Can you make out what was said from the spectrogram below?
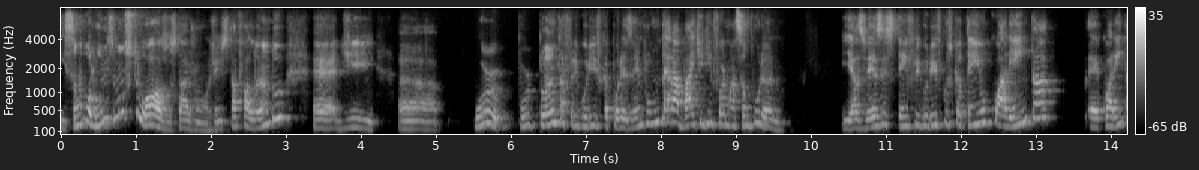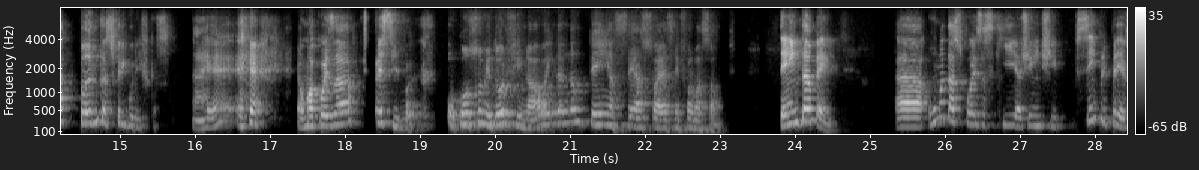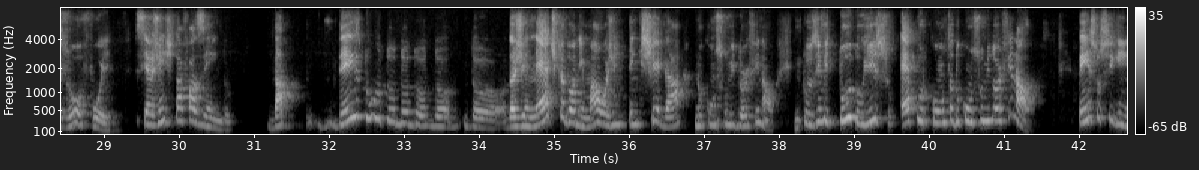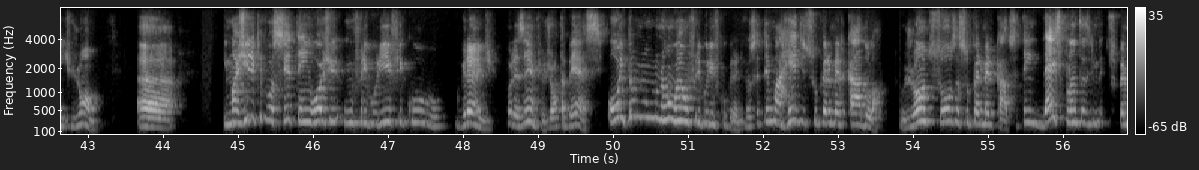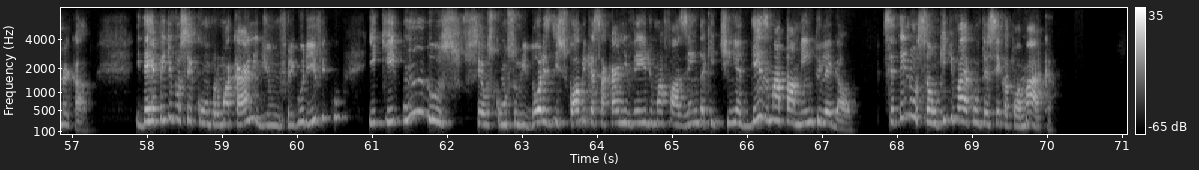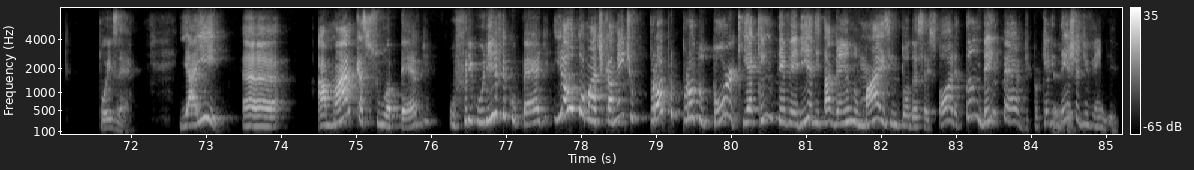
E são volumes monstruosos, tá, João? A gente está falando é, de uh, por, por planta frigorífica, por exemplo, um terabyte de informação por ano. E às vezes tem frigoríficos que eu tenho 40, é, 40 plantas frigoríficas. É, é, é uma coisa expressiva. O consumidor final ainda não tem acesso a essa informação. Tem também. Uh, uma das coisas que a gente sempre prezou foi se a gente está fazendo da, desde do, do, do, do, da genética do animal, a gente tem que chegar no consumidor final. Inclusive, tudo isso é por conta do consumidor final. Pensa o seguinte, João. Uh, imagine que você tem hoje um frigorífico grande, por exemplo, JBS. Ou então não, é um frigorífico grande. Você tem uma rede de supermercado lá. O João de Souza Supermercado. Você tem 10 plantas de supermercado. e de repente você compra uma carne de um frigorífico e que um dos seus consumidores descobre que essa carne veio de uma fazenda que tinha desmatamento ilegal. Você tem noção o que, que vai acontecer com a tua marca? Pois é. E aí, uh, a marca sua perde, o frigorífico perde e automaticamente o próprio produtor, que é quem deveria de estar tá ganhando mais em toda essa história, também perde, porque ele deixa de vender.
